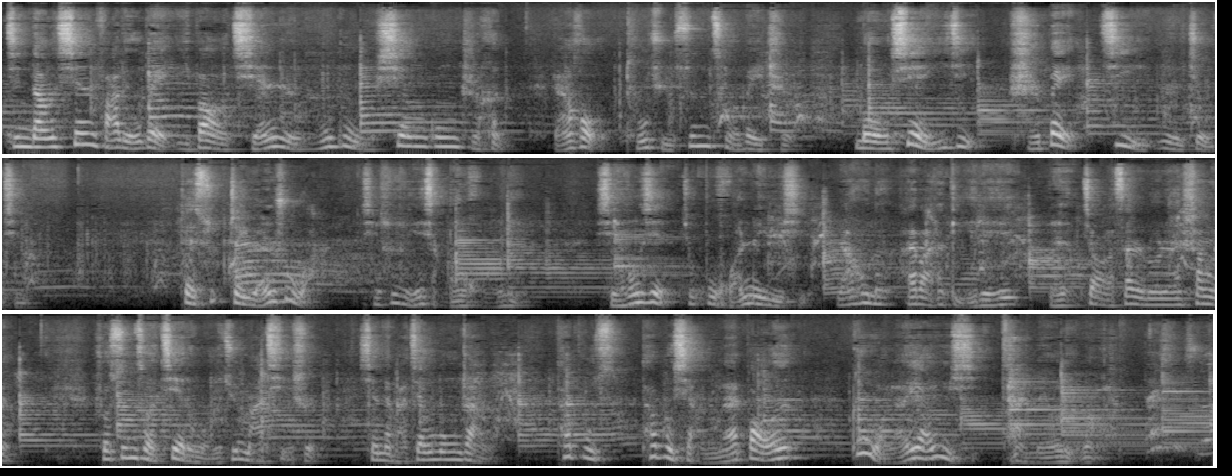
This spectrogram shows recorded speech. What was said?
今当先伐刘备，以报前日无故相攻之恨，然后图取孙策未迟，某献一计，使备即日就擒。这孙这袁术啊，其实也想当皇帝，写封信就不还这玉玺，然后呢，还把他底下这些人叫了三十多人商量，说孙策借着我的军马起事，现在把江东占了，他不他不想着来报恩，跟我来要玉玺，太没有礼貌了。而且主要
